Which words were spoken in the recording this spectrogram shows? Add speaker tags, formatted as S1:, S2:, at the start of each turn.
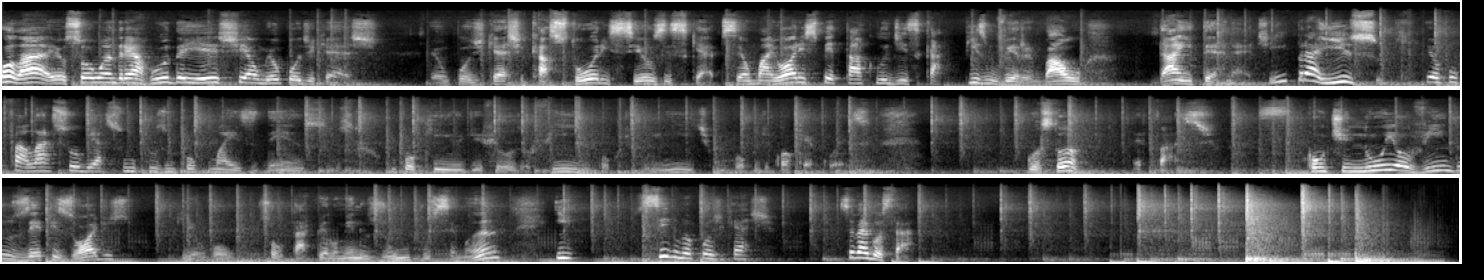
S1: Olá, eu sou o André Arruda e este é o meu podcast. É o podcast Castor e seus escapes. É o maior espetáculo de escapismo verbal da internet. E para isso, eu vou falar sobre assuntos um pouco mais densos, um pouquinho de filosofia, um pouco de política, um pouco de qualquer coisa. Gostou? É fácil. Continue ouvindo os episódios, que eu vou soltar pelo menos um por semana, e siga o meu podcast. Você vai gostar.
